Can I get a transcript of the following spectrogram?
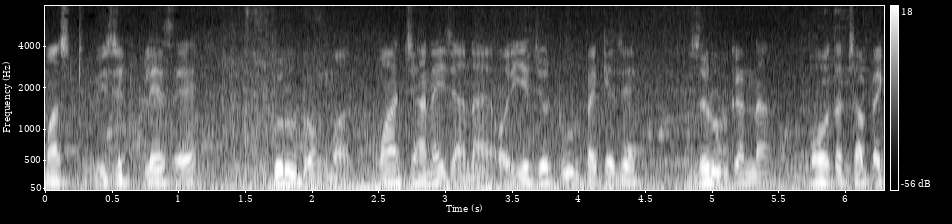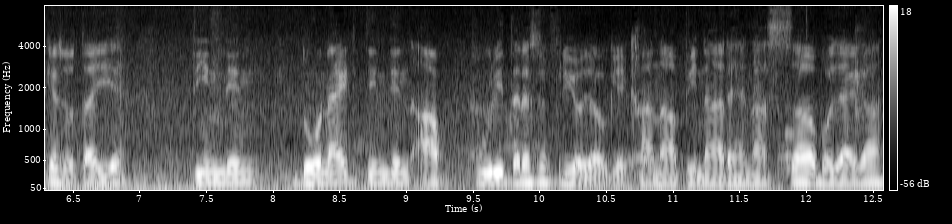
मस्ट विज़िट प्लेस है गुरु डोंगमार्ग। वहाँ जाना ही जाना है। और ये जो टूर पैकेज है, ज़रूर करना। बहुत अच्छा पैकेज होता है ये। तीन दिन, दो नाइट तीन दिन आप पूरी तरह से फ्री हो जाओगे। खाना, पीना, रहना सब हो जाएगा।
